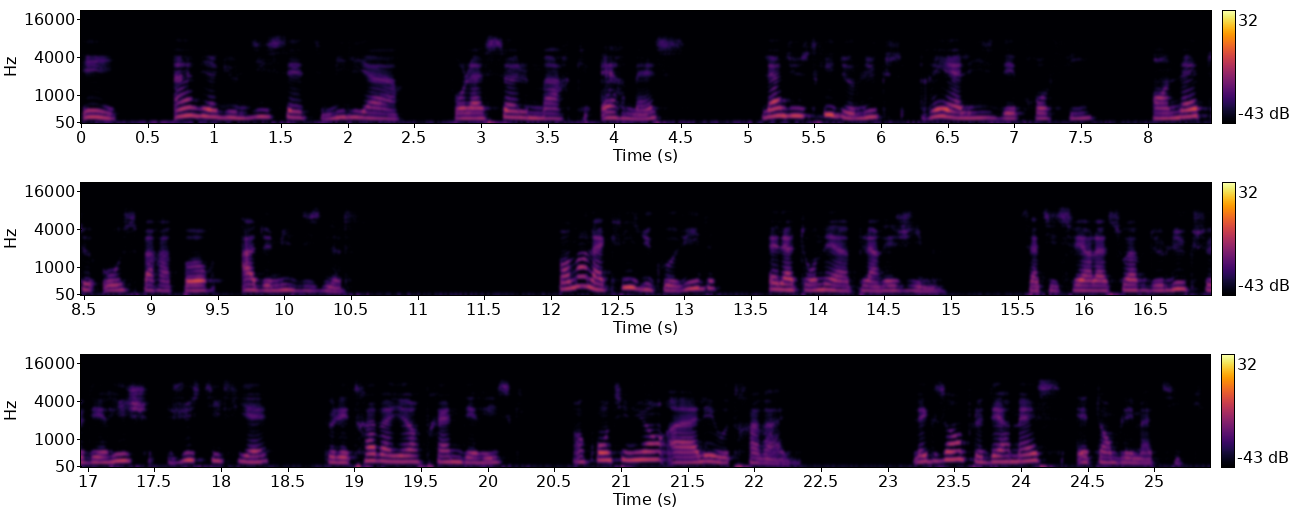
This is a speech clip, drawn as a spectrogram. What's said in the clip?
et 1,17 milliard pour la seule marque Hermès, l'industrie de luxe réalise des profits en nette hausse par rapport à 2019. Pendant la crise du Covid, elle a tourné à plein régime. Satisfaire la soif de luxe des riches justifiait que les travailleurs prennent des risques en continuant à aller au travail. L'exemple d'Hermès est emblématique.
